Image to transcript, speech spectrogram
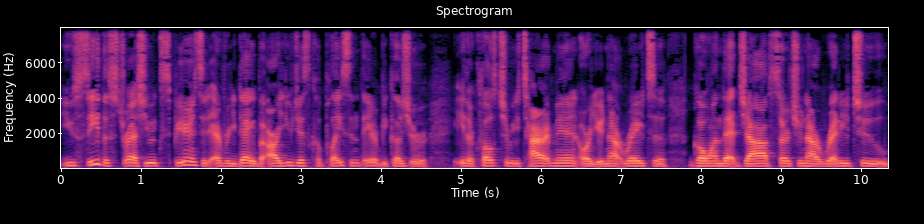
you see the stress, you experience it every day, but are you just complacent there because you're either close to retirement or you're not ready to go on that job search? You're not ready to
